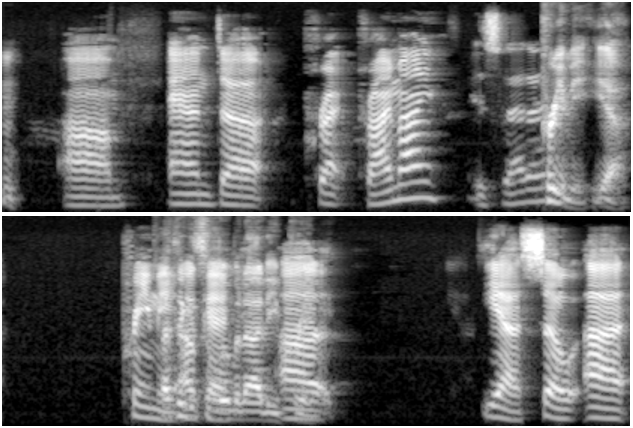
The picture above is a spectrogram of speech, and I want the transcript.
um, and uh, Pri- Primi. Is that it? Primi, yeah, Primi. I think it's okay. Illuminati. Primi. Uh, yeah. So, uh,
